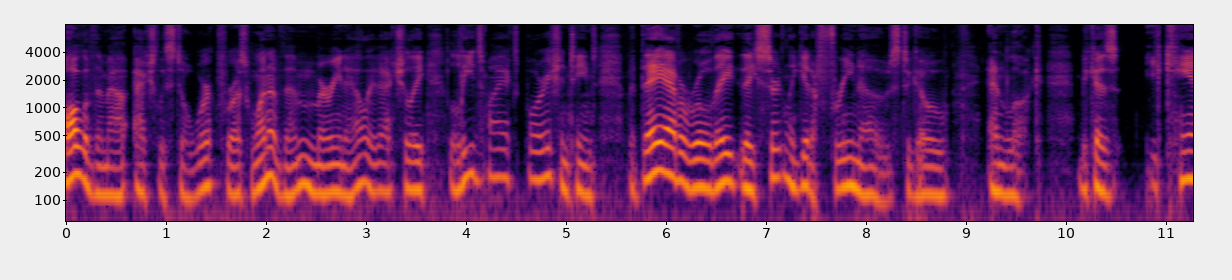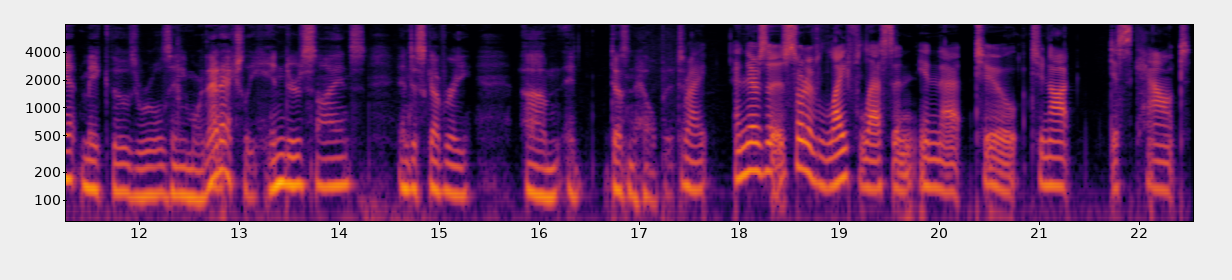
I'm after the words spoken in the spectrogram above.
All of them out actually still work for us. One of them, Marina Elliott, actually leads my exploration teams. But they have a rule. They they certainly get a free nose to go and look because you can't make those rules anymore. That actually hinders science and discovery. Um, it doesn't help it. Right. And there's a sort of life lesson in that too, to not discount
